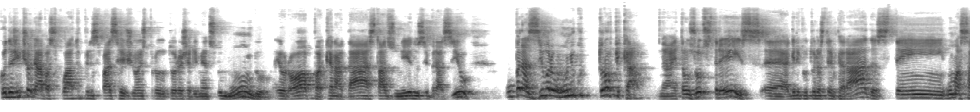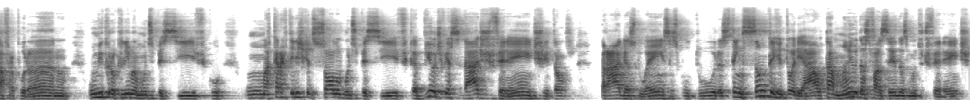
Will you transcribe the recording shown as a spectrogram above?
quando a gente olhava as quatro principais regiões produtoras de alimentos do mundo, Europa, Canadá, Estados Unidos e Brasil, o Brasil era o único tropical. Né? Então, os outros três, é, agriculturas temperadas, têm uma safra por ano, um microclima muito específico, uma característica de solo muito específica, biodiversidade diferente. Então, pragas, doenças, culturas, tensão territorial, tamanho das fazendas muito diferente,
